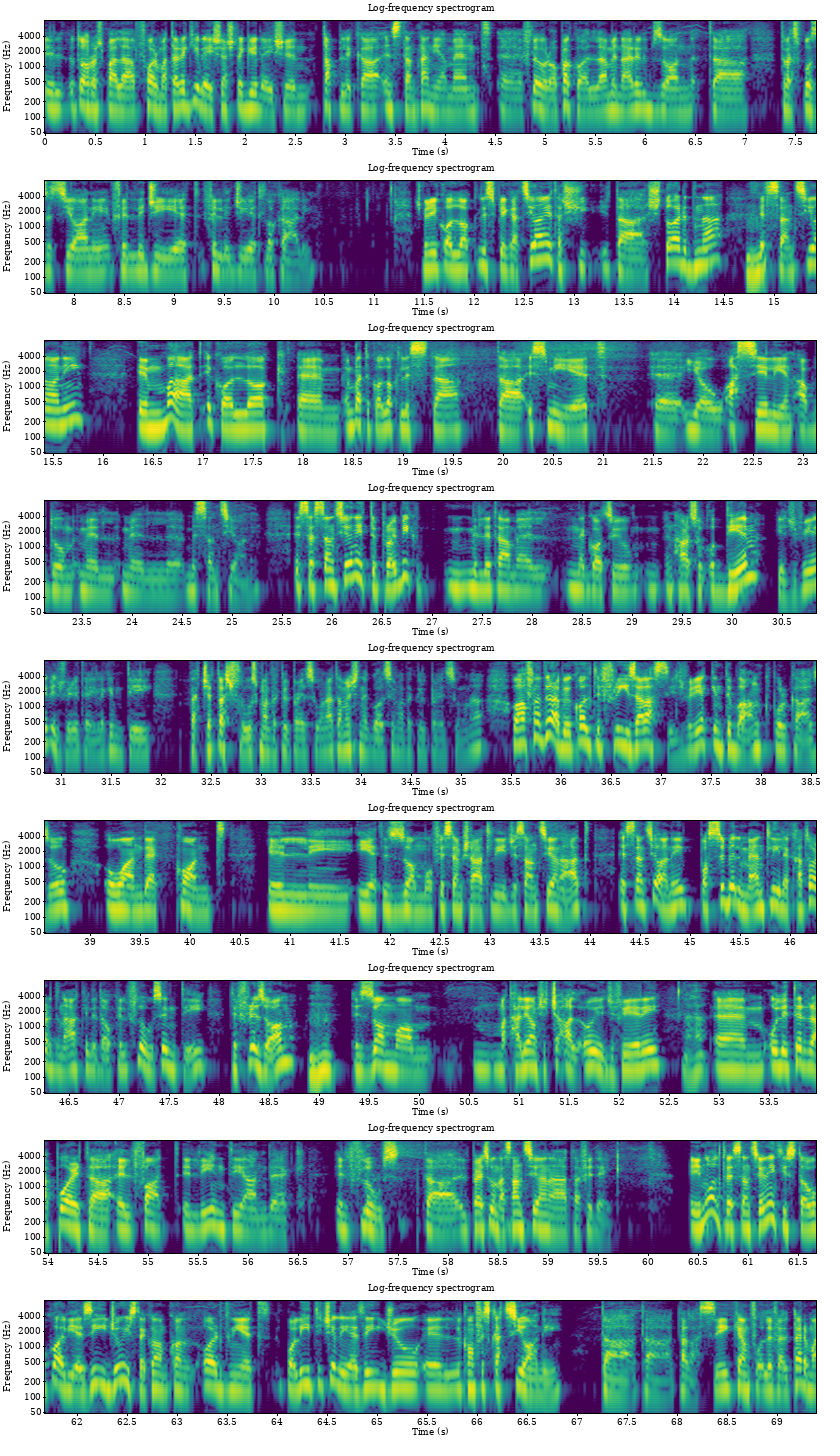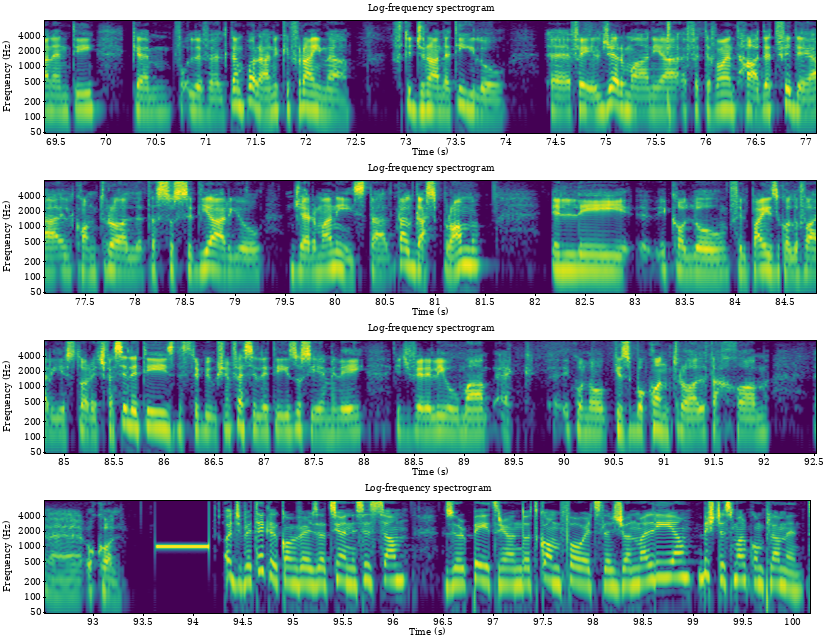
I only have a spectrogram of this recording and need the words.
il-toħroġ pala forma ta' regulation, regulation tapplika instantanjament eh, fl-Europa kollha mingħajr il-bżonn ta' traspożizzjoni fil-liġijiet fil-liġijiet lokali. Ġviri kollok l-ispiegazzjoni ta' xtordna, mhm. il-sanzjoni, imbat ikollok, imbat ikollok lista ta' ismijiet eh, jew assi li jinqabdu mill-sanzjoni. Issa s-sanzjoni t-projbik mill-li tagħmel negozju nħarsu l-qoddim, jiġifieri, jiġifieri tgħidlek inti taċċettax flus ma' dak il-persuna, ta' negozju ma' dak il-persuna. U ħafna drabi kol tifriza lassi, ġviri jek inti bank pur kazu u għandek kont illi jiet iżommu fissem xaħat li jiġi sanzjonat, is-sanzjoni possibilment li l-ek ħatordnak li dawk il-flus inti tifrizom, mhm. iżommom ma tħallihomx iċċaqalqu jiġifieri u li tirrapporta il-fatt illi inti għandek il-flus ta' il-persuna sanzjonata fidejk. Inoltre, s-sanzjonijiet jistgħu wkoll jeżiġu, jista' jkun hemm ordnijiet politiċi li jeżiġu l-konfiskazzjoni tal-assi kemm fuq livell permanenti, kemm fuq livell temporanju kif rajna ftit ġranet ilu fejn il-Ġermanja effettivament ħadet f'idejha l-kontroll tas-sussidjarju Ġermaniż tal-Gazprom illi jkollu fil-pajjiż ikollu varji storage facilities, distribution facilities u simili, jiġifieri li huma hekk ikunu kisbu kontroll tagħhom eh, ukoll. Oġbitek il-konverżazzjoni s'issa? Żur patreon.com forward slash John Mallia biex tisma' l-kumplament.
